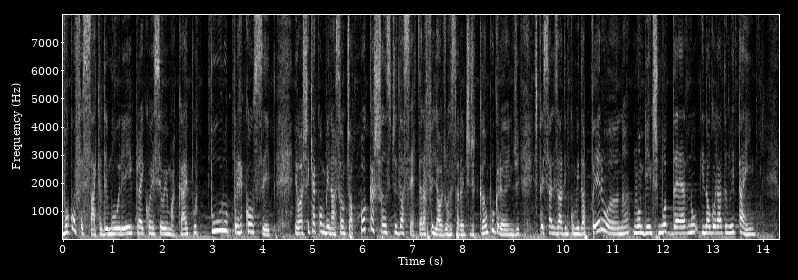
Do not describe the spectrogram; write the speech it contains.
Vou confessar que eu demorei para ir conhecer o Imacai por puro preconceito. Eu achei que a combinação tinha pouca chance de dar certo. Era filial de um restaurante de Campo Grande, especializado em comida peruana, num ambiente moderno, inaugurado no Itaim.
